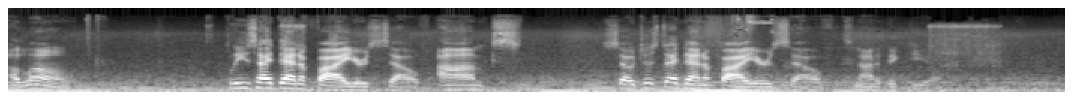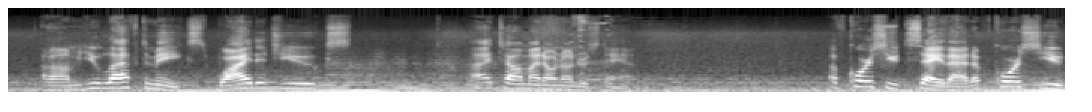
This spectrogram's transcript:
alone. Please identify yourself. Um, so just identify yourself. It's not a big deal. Um, you left me. Why did you? I tell him I don't understand. Of course you'd say that. Of course you'd,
